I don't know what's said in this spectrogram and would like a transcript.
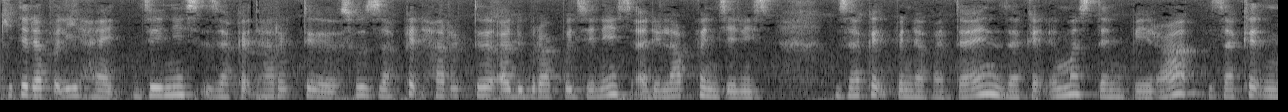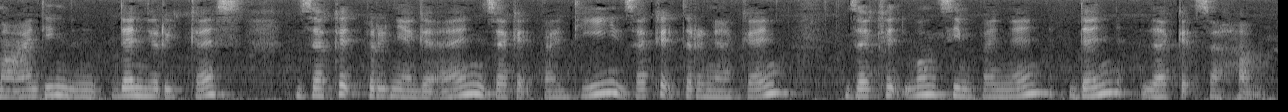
kita dapat lihat jenis zakat harta. So zakat harta ada berapa jenis? Ada 8 jenis. zakat pendapatan, zakat emas dan perak, zakat ma'adin dan rikas, zakat perniagaan, zakat padi, zakat ternakan, zakat wang simpanan dan zakat saham.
